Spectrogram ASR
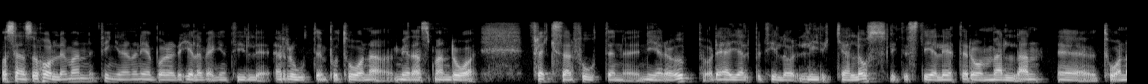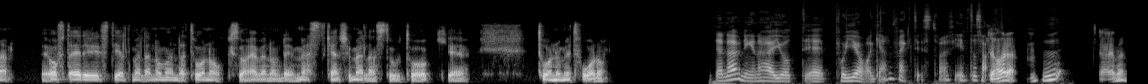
Och sen så håller man fingrarna nedborrade hela vägen till roten på tårna medan man då flexar foten ner och upp och det här hjälper till att lirka loss lite stelheter då mellan eh, tårna. Ofta är det stelt mellan de andra tårna också även om det är mest kanske mellan stortå och eh, tå nummer två då. Den övningen har jag gjort eh, på yogan faktiskt. Var intressant. Du har det? Mm. Jajamän.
